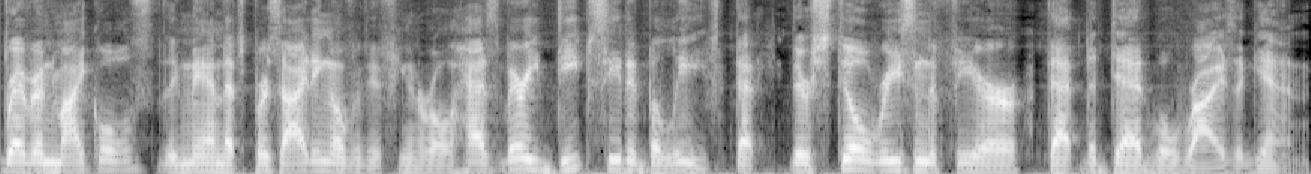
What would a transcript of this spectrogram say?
Reverend Michaels, the man that's presiding over the funeral, has very deep seated beliefs that there's still reason to fear that the dead will rise again.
